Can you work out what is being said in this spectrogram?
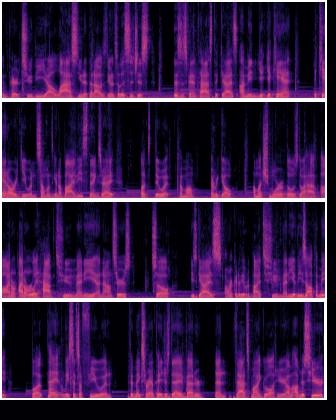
compared to the uh, last unit that I was doing. So this is just this is fantastic, guys. I mean, you, can't you can't argue when someone's gonna buy these things, right? Let's do it. Come on. There we go. How much more of those do I have? Oh, I don't I don't really have too many announcers. So these guys aren't gonna be able to buy too many of these off of me. But hey, at least it's a few. And if it makes Rampage's day better, then that's my goal out here. I'm, I'm just here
